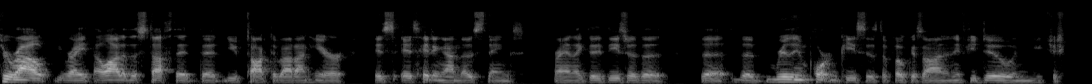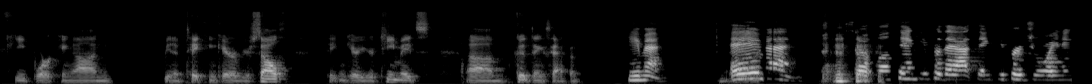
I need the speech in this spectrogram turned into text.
throughout right a lot of the stuff that that you've talked about on here is is hitting on those things right like the, these are the the the really important pieces to focus on and if you do and you just keep working on you know taking care of yourself taking care of your teammates um, good things happen. Amen. Amen, amen. so well thank you for that. Thank you for joining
